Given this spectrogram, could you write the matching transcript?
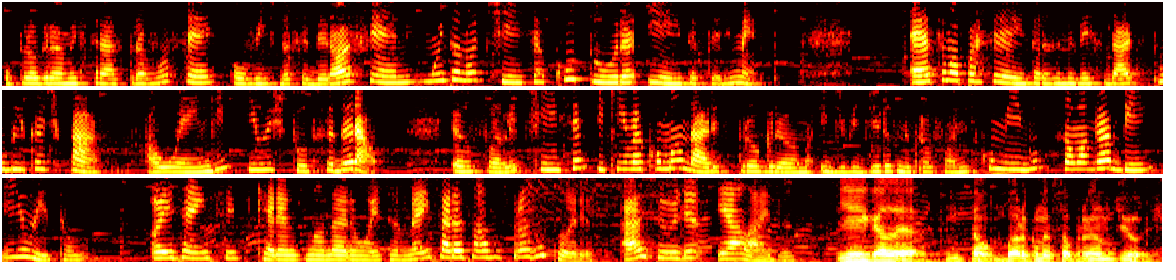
o programa que traz para você, ouvinte da Federal FM, muita notícia, cultura e entretenimento. Essa é uma parceria entre as universidades públicas de Passos, a UENG e o Instituto Federal. Eu sou a Letícia e quem vai comandar esse programa e dividir os microfones comigo são a Gabi e o Ítalo. Oi, gente! Queremos mandar um oi também para as nossas produtoras, a Júlia e a Liza. E aí, galera? Então, bora começar o programa de hoje.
